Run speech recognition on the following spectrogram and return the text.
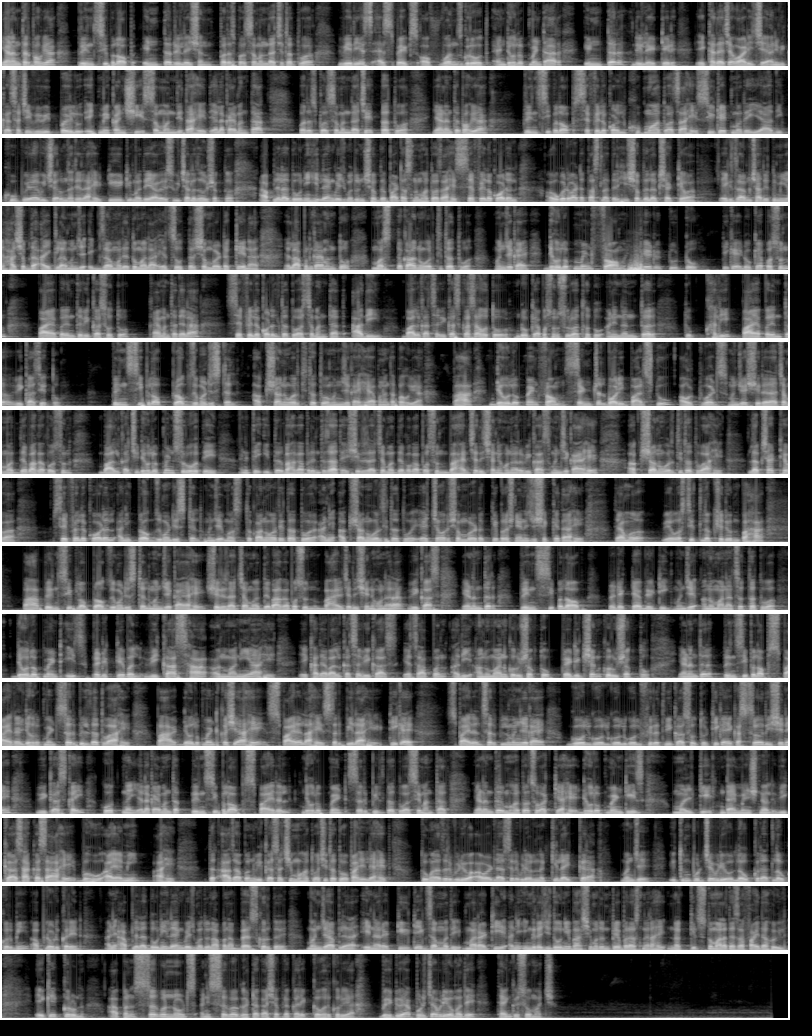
यानंतर पाहूया प्रिन्सिपल ऑफ इंटर रिलेशन परस्पर संबंधाचे तत्व various aspects of one's growth and development are interrelated एखाद्याच्या वाढीचे आणि विकासाचे विविध पैलू एकमेकांशी संबंधित आहेत. याला काय म्हणतात? परस्पर संबंधाचे तत्व. यानंतर पाहूया प्रिन्सिपल ऑफ सेफेलोकॉल. खूप महत्त्वाचं आहे सी टेटमध्ये याआधी खूप वेळा विचारून झालेला आहे. टी ई टीमध्ये यावेळेस विचारलं जाऊ शकतं. आपल्याला दोन्ही लँग्वेजमधून शब्द पाठ असणं महत्त्वाचं आहे. सेफेलोकॉडल अवघड वाटत असला तर ही शब्द लक्षात ठेवा. एक्झामच्या आधी तुम्ही हा शब्द ऐकला म्हणजे एक्झाममध्ये तुम्हाला याचं उत्तर शंभर टक्के येणार. याला आपण काय म्हणतो? मस्तकानुवर्ती तत्व. म्हणजे काय? Development from head to toe ठीक आहे? डोक्यापासून पायापर्यंत विकास होतो. काय म्हणतात त्याला? सेफेलोकॉडल तत्व असं म्हणतात. आधी बालकाचा विकास कसा होतो? डोक्यापासून सुरुवात होतो आणि नंतर तो खाली पायापर्यंत विकास येतो. प्रिन्सिपल ऑफ प्रॉक्झिमो डिस्टल अक्षानुवर्ती तत्व म्हणजे काय हे आपण आता पाहूया. पहा development from central body parts to outwards म्हणजे शरीराच्या मध्यभागापासून बालकाची डेव्हलपमेंट सुरू होते आणि ते इतर भागापर्यंत जाते. शरीराच्या मध्यभागापासून बाहेरच्या दिशेने होणारा विकास म्हणजे काय आहे? अक्षानुवर्ती तत्व आहे. लक्षात ठेवा सेफेलोकॉडल आणि प्रॉक्झिमो डिस्टल म्हणजे मस्तकांवरती तत्व आणि अक्षानुवर्ती तत्व. याच्यावर शंभर टक्के प्रश्न येण्याची शक्यता आहे. त्यामुळं व्यवस्थित लक्ष देऊन पहा. पहा प्रिन्सिपल ऑफ प्रॉक्झिमो डिस्टल म्हणजे काय आहे? शरीराच्या मध्यभागापासून बाहेरच्या दिशेने होणारा विकास. यानंतर प्रिन्सिपल ऑफ प्रेडिक्टेबिलिटी म्हणजे अनुमानाचं तत्व. डेव्हलपमेंट इज प्रेडिक्टेबल विकास हा अनुमानीय आहे. एखाद्या बालकाचा विकास याचा आपण आधी अनुमान करू शकतो प्रेडिक्शन करू शकतो. यानंतर प्रिन्सिपल ऑफ स्पायरल डेव्हलपमेंट सर्पिल तत्व आहे. पहा डेव्हलपमेंट कशी आहे? स्पायरल आहे सर्पिल आहे. ठीक आहे? स्पायरल सर्पिल म्हणजे काय? गोल गोल गोल गोल फिरत विकास होतो. ठीक आहे? एका सरळ दिशेने विकास काही होत नाही. याला काय म्हणतात? प्रिन्सिपल ऑफ स्पायरल डेव्हलपमेंट सर्पिल तत्व असे म्हणतात. यानंतर महत्त्वाचं वाक्य आहे. डेव्हलपमेंट इज मल्टी डायमेन्शनल विकास हा कसा आहे? बहुआयामी आहे. तर आज आपण विकासाची महत्त्वाची तत्त्व पाहिलेली आहेत. तुम्हाला जर व्हिडिओ आवडला असेल व्हिडिओला नक्की लाईक करा. म्हणजे इथून पुढचे व्हिडिओ लवकरात लवकर मी अपलोड करेन. आणि आपल्याला दोन्ही लँग्वेजमधून आपण अभ्यास करतो आहे म्हणजे आपल्याला येणाऱ्या टी टी एक्झाममध्ये मराठी आणि इंग्रजी दोन्ही भाषेमधून पेपर असणार आहे. नक्कीच तुम्हाला त्याचा फायदा होईल. एक एक करून आपण सर्व नोट्स आणि सर्व घटक अशा प्रकारे कव्हर करूया. भेटूया पुढच्या व्हिडिओमध्ये. Thank you so much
